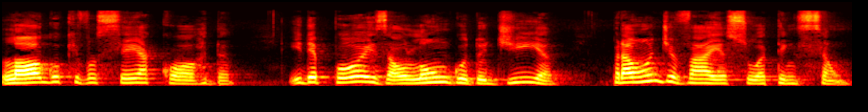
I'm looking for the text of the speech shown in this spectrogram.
logo que você acorda? E depois, ao longo do dia, para onde vai a sua atenção?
